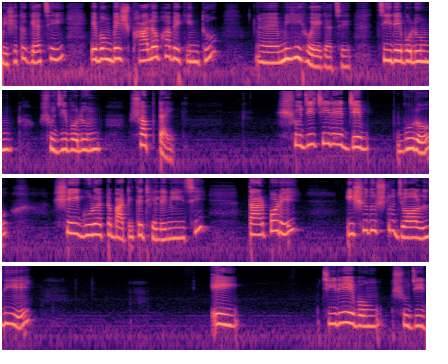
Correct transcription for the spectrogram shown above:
মিশে তো গেছেই এবং বেশ ভালোভাবে কিন্তু মিহি হয়ে গেছে। চিড়ে বলুন, সুজি বলুন, সবটাই। সুজি চিড়ের যে গুঁড়ো, সেই গুঁড়ো একটা বাটিতে ঢেলে নিয়েছি। তারপরে ঈষদুষ্ণ জল দিয়ে এই চিড়ে এবং সুজির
